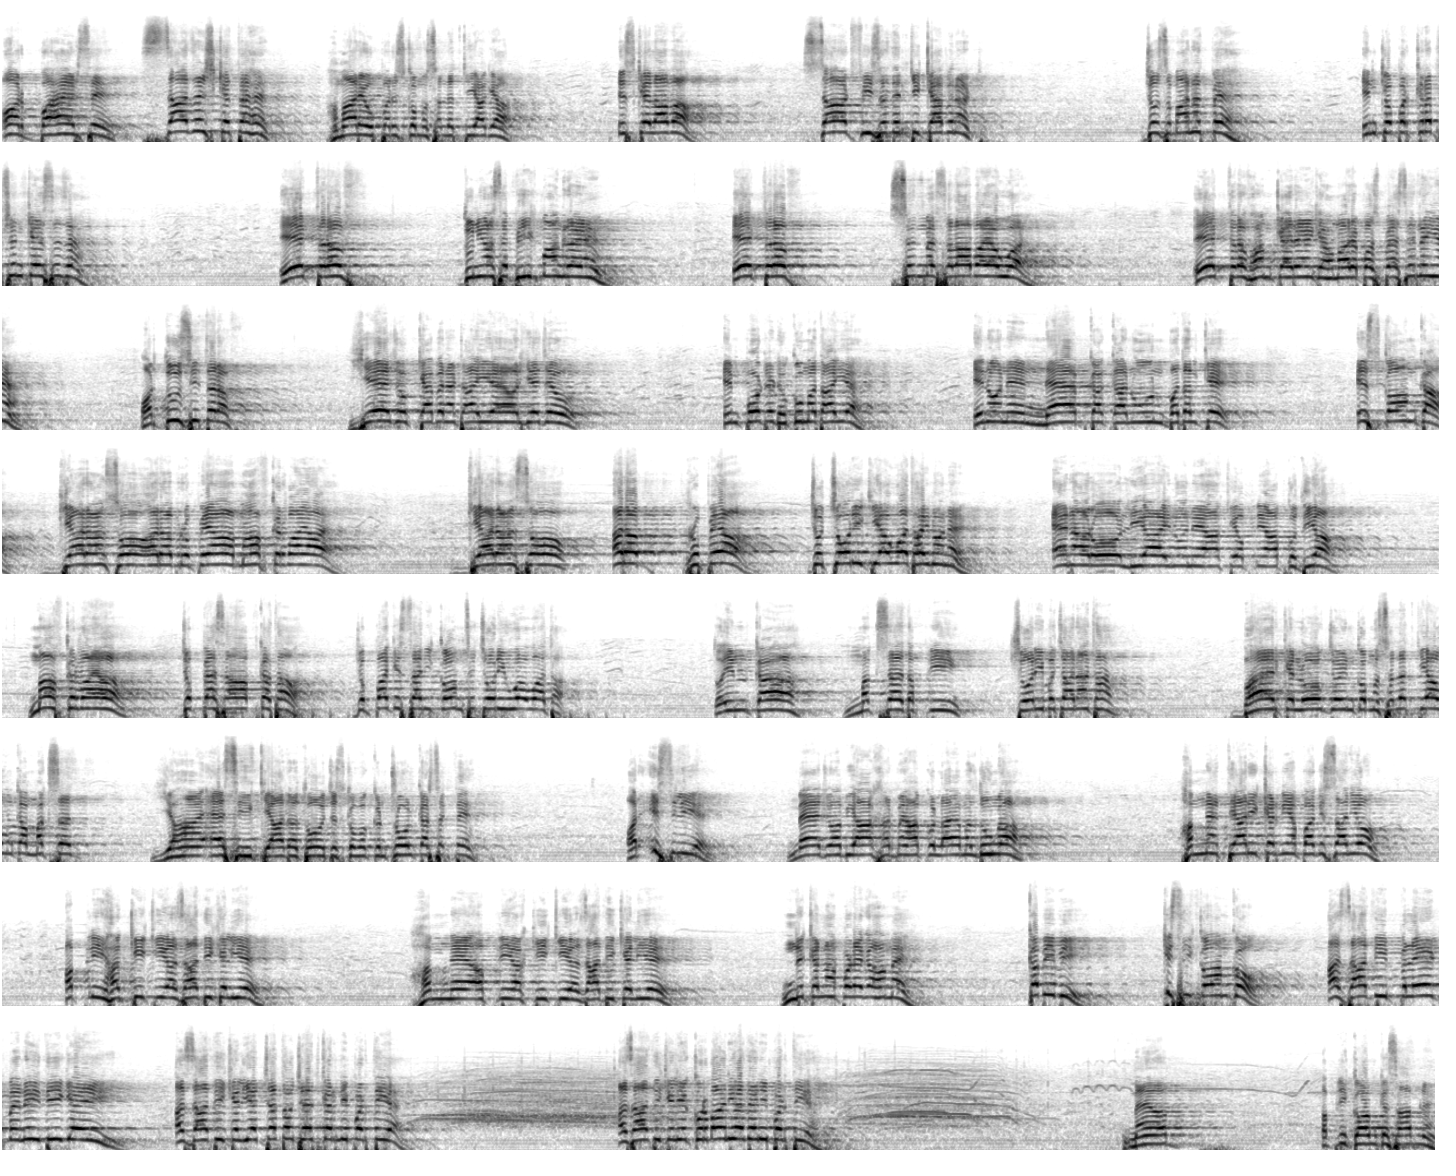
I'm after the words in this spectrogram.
और बाहर से साजिश के तहत हमारे ऊपर इसको मुसलत किया गया। इसके अलावा 60 फ़ीसद इनकी कैबिनेट जो जमानत पे है, इनके ऊपर करप्शन केसेस हैं। एक तरफ़ दुनिया से भीख मांग रहे हैं, एक तरफ़ सिंध में सलाब आया हुआ है। एक तरफ़ हम कह रहे हैं कि हमारे पास पैसे नहीं हैं, और दूसरी तरफ़ ये जो कैबिनेट आई है और ये जो इंपोर्टेड हुकूमत आई है, इन्होंने नैब का कानून बदल के इस कौम का 1100 अरब रुपया माफ़ करवाया है। 1100 अरब रुपया जो चोरी किया हुआ था इन्होंने एनआरओ लिया, इन्होंने आके अपने आप को दिया। माफ़ करवाया, जो पैसा आपका था, जो पाकिस्तानी कौम से चोरी हुआ हुआ था तो इनका मकसद अपनी चोरी बचाना था। बाहर के लोग जो इनको मुसलत किया, उनका मकसद यहाँ ऐसी क्यादत हो, जिसको वो कंट्रोल कर सकते हैं। और इसलिए मैं जो अभी आखिर में आपको लाया मल दूँगा। हमने तैयारी करनी है पाकिस्तानियों, अपनी हकीकी आज़ादी के लिए। हमने अपनी हकीकी आज़ादी के लिए निकलना पड़ेगा हमें। कभी भी किसी कौम को आज़ादी प्लेट में नहीं दी गई। आज़ादी के लिए जदोजहद करनी पड़ती है। आज़ादी के लिए कुर्बानियाँ देनी पड़ती हैं। मैं अब अपनी कौम के सामने।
